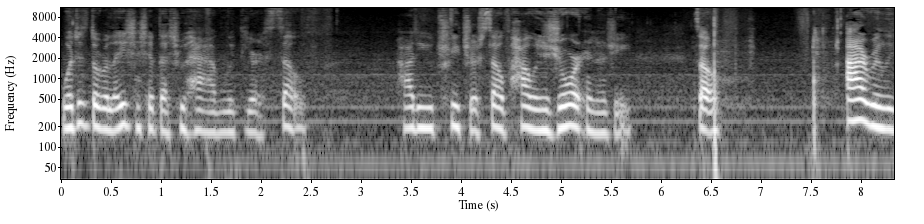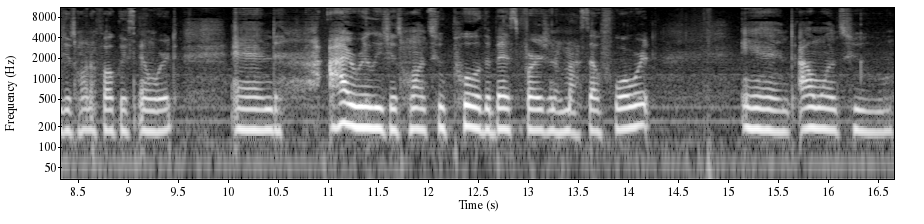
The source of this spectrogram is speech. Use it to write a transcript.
what is the relationship that you have with yourself? How do you treat yourself? How is your energy so I really just want to focus inward and I really just want to pull the best version of myself forward and I want to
